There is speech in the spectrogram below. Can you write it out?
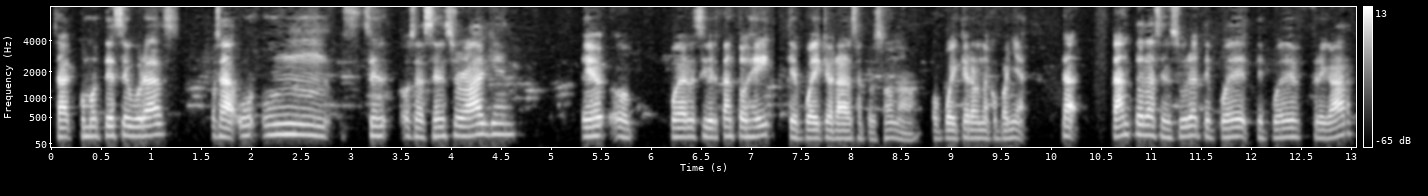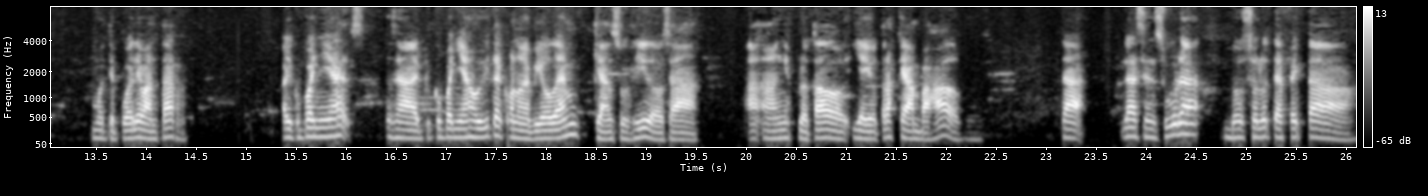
o sea, ¿cómo te aseguras? O sea, un, un o sea, censurar a alguien eh, puede recibir tanto hate que puede quebrar a esa persona o puede quebrar una compañía. O sea, tanto la censura te puede, te puede fregar como te puede levantar. Hay compañías, o sea, hay compañías ahorita con de BLM que han surgido, o sea, ha- han explotado y hay otras que han bajado. pues. O sea, la censura no solo te afecta,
